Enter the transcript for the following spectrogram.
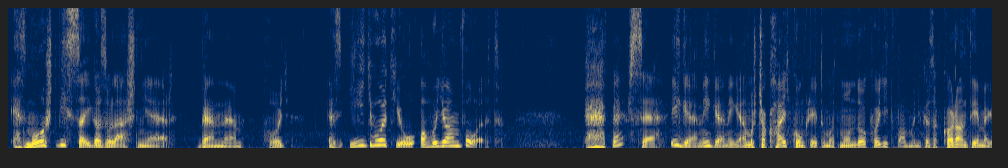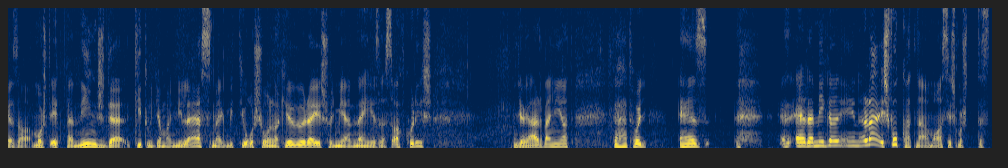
ez most visszaigazolást nyer bennem, hogy ez így volt jó, ahogyan volt. Hát persze, igen, igen, igen. Most csak ha egy konkrétumot mondok, hogy itt van mondjuk ez a karantén, meg ez a most éppen nincs, de ki tudja majd mi lesz, meg mit jósolnak jövőre, és hogy milyen nehéz lesz akkor is, ugye a járvány miatt. Tehát, hogy ez, erre még én rá is foghatnám azt, és most ezt,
